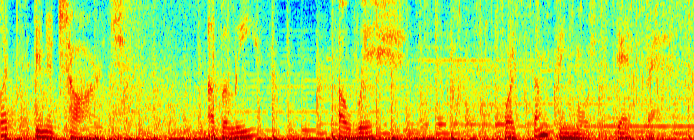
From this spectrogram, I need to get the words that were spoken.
What's in a charge? A belief? A wish? Or something more steadfast?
